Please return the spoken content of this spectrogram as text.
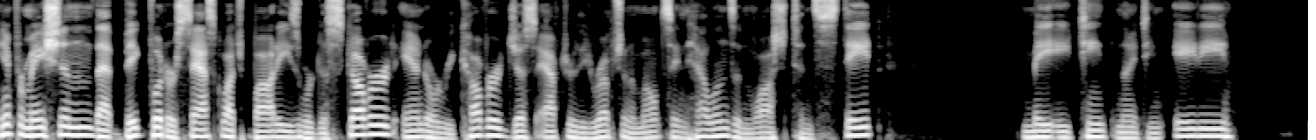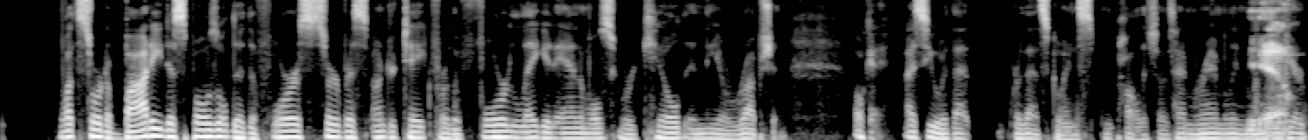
Information that Bigfoot or Sasquatch bodies were discovered and or recovered just after the eruption of Mount St. Helens in Washington State, May 18th, 1980. What sort of body disposal did the Forest Service undertake for the four-legged animals who were killed in the eruption? Okay, I see where that where that's going. Apologize, I'm rambling a little bit Yeah. here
